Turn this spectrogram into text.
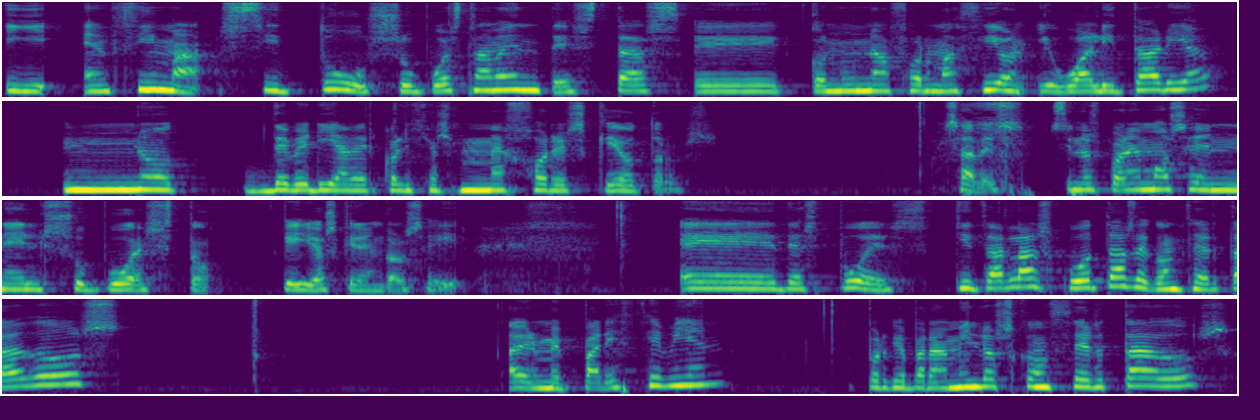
Y encima, si tú supuestamente estás eh, con una formación igualitaria, no debería haber colegios mejores que otros. ¿Sabes? Si nos ponemos en el supuesto que ellos quieren conseguir. Eh, después, quitar las cuotas de concertados. A ver, me parece bien, porque para mí los concertados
